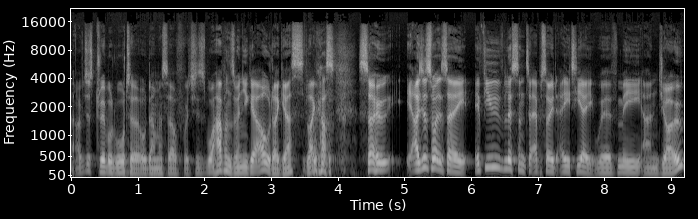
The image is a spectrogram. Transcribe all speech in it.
I've just dribbled water all down myself, which is what happens when you get old, I guess, like us. So I just want to say if you've listened to episode 88 with me and Joe,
